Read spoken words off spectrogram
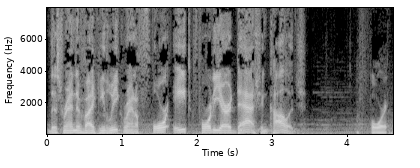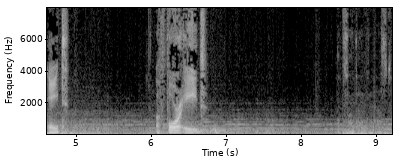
this random Viking of the week ran a 4-8 40 yard dash in college. Four eight. A 4-8. That's not that fast.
